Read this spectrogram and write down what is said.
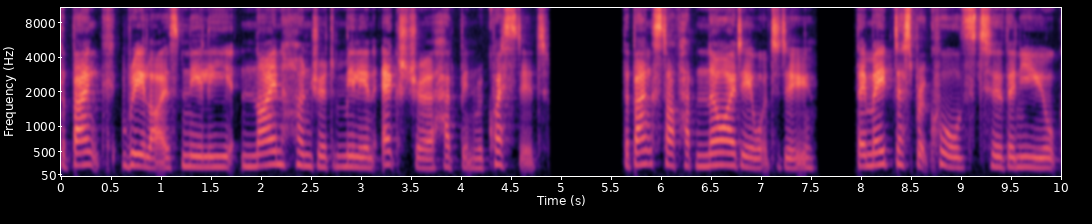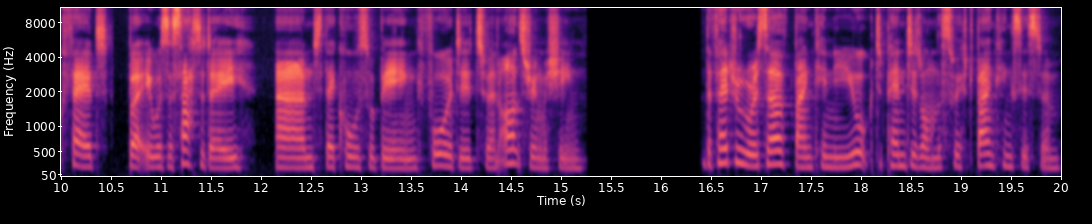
the bank realised nearly 900 million extra had been requested. The bank staff had no idea what to do. They made desperate calls to the New York Fed, but it was a Saturday and their calls were being forwarded to an answering machine. The Federal Reserve Bank in New York depended on the SWIFT banking system,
